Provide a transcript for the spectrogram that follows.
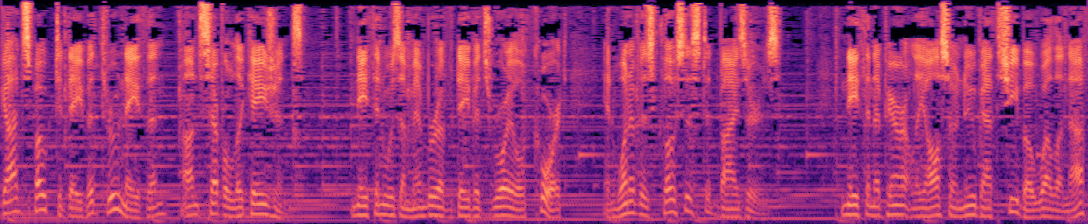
God spoke to David through Nathan on several occasions. Nathan was a member of David's royal court and one of his closest advisors. Nathan apparently also knew Bathsheba well enough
